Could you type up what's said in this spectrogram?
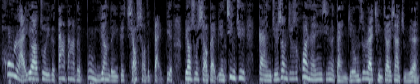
后来又要做一个大大的不一样的一个小小的改变？不要说小改变，进去感觉上就是焕然一新的感觉。我们是不是来请教一下主任？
